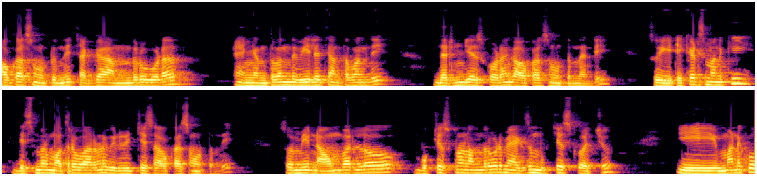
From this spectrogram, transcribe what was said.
అవకాశం ఉంటుంది. చక్కగా అందరూ కూడా ఎంతమంది వీలైతే అంతమంది దర్శనం చేసుకోవడానికి అవకాశం ఉంటుందండి. సో ఈ టికెట్స్ మనకి డిసెంబర్ మొదటి వారంలో రిలీజ్ చేసే అవకాశం ఉంటుంది. సో మీరు నవంబర్లో బుక్ చేసుకున్న వాళ్ళందరూ కూడా మ్యాక్సిమం బుక్ చేసుకోవచ్చు. ఈ మనకు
